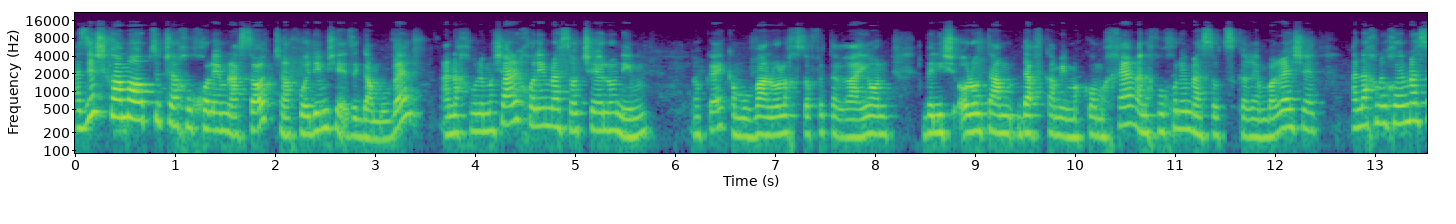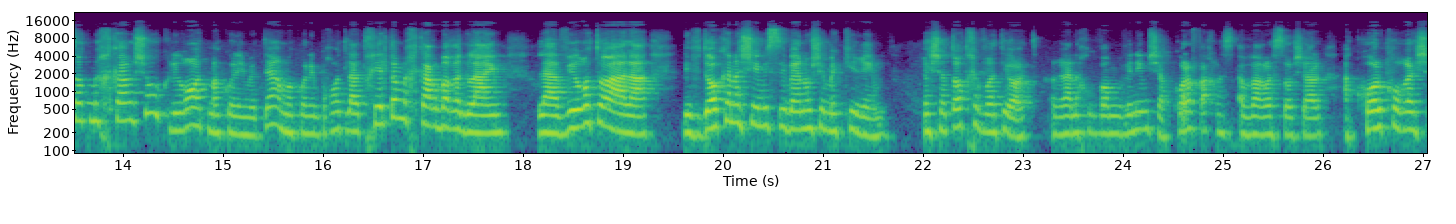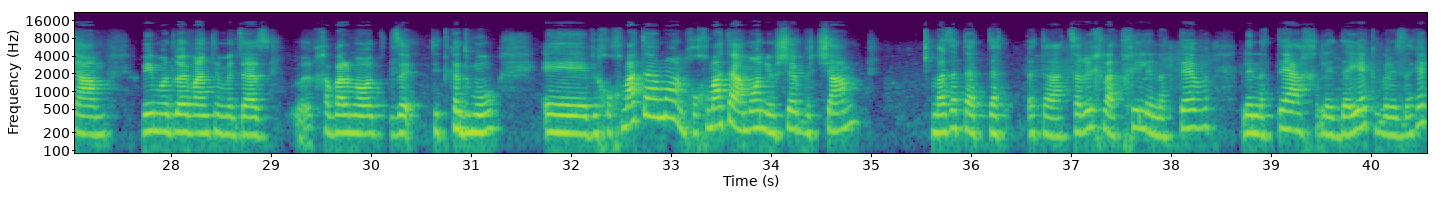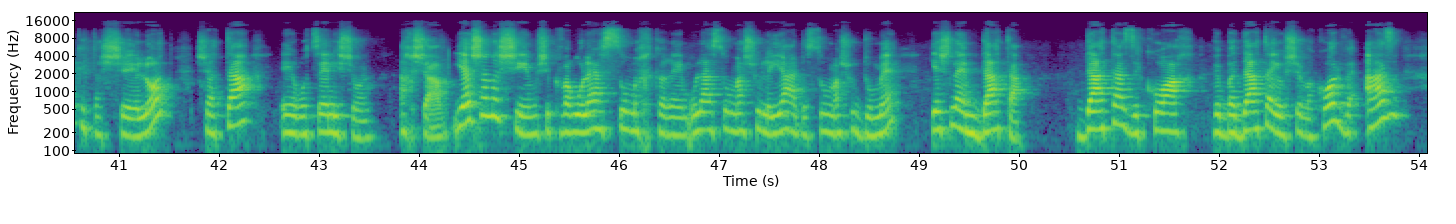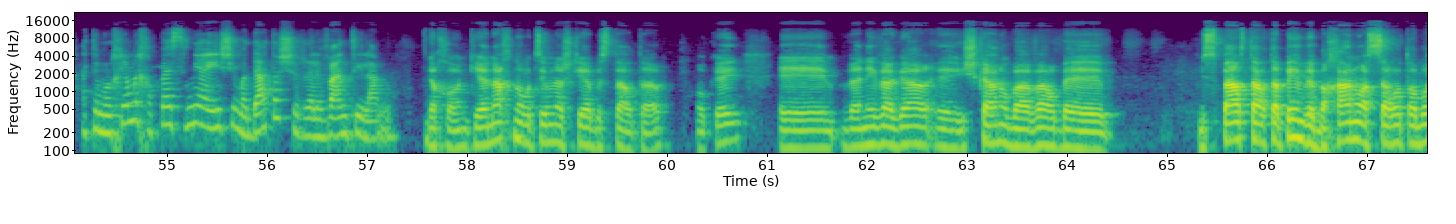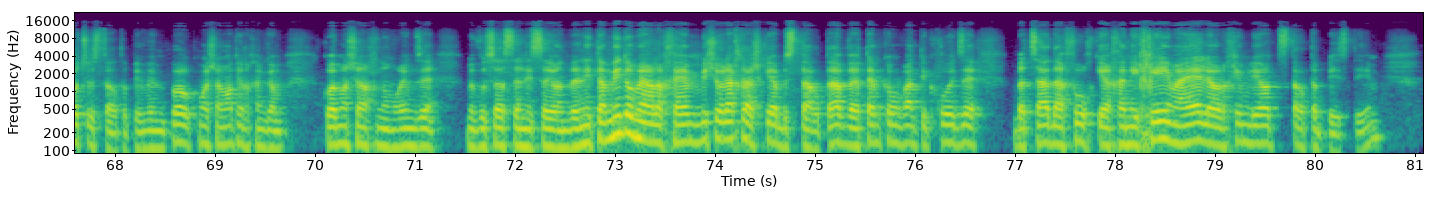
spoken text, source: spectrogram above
אז יש כמה אופציות שאנחנו יכולים לעשות, שאנחנו יודעים שזה גם עובד. אנחנו למשל יכולים לעשות שאלונים, אוקיי? כמובן לא לחשוף את הרעיון ולשאול אותם דווקא ממקום אחר, אנחנו יכולים לעשות סקרים ברשת, אנחנו יכולים לעשות מחקר שוק, לראות מה קונים יותר, מה קונים פחות, להתחיל את המחקר ברגליים, להעביר אותו הלאה, לבדוק אנשים מסביבנו שמכירים. רשתות חברתיות, הרי אנחנו כבר מבינים שהכל הפך, עבר לסושיאל, הכל קורה שם, ואם עוד לא הבנתם את זה אז חבל מאוד, זה, תתקדמו. אה, וחוכמת ההמון, חוכמת ההמון יושבת שם, ואז אתה, אתה, אתה צריך להתחיל לנתב, לנתח, לדייק ולזקק את השאלות שאתה אה, רוצה לשאול. עכשיו, יש אנשים שכבר אולי עשו מחקרים, אולי עשו משהו ליד, עשו משהו דומה, יש להם דאטה. דאטה זה כוח, ובדאטה יושב הכל, ואז אתם הולכים לחפש מי האיש עם הדאטה שרלוונטי לנו. נכון, כי אנחנו רוצים להשקיע בסטארט-אפ, אוקיי? אה, ואני והגר אה, השקענו בעבר מספר סטארט-אפים ובחנו עשרות רבות של סטארט-אפים, ומפה, כמו שאמרתי לכם, גם כל מה שאנחנו אומרים זה מבוסס על ניסיון. ואני תמיד אומר לכם, מי שהולך להשקיע בסטארט-אפ, ואתם כמובן תיקחו את זה בצד ההפוך, כי החניכים האלה הולכים להיות סטארט-אפיסטים,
